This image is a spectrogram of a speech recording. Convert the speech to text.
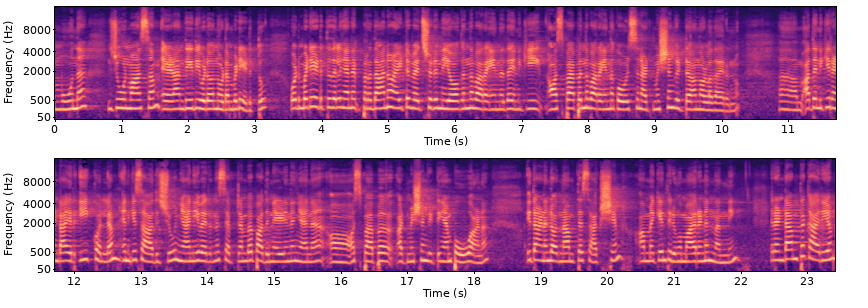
മൂന്ന് ജൂൺ മാസം ഏഴാം തീയതി ഇവിടെ വന്ന് ഉടമ്പടി എടുത്തു. ഉടമ്പടി എടുത്തതിൽ ഞാൻ പ്രധാനമായിട്ടും വെച്ചൊരു നിയോഗം എന്ന് പറയുന്നത് എനിക്ക് ഓസ്പാപ്പ് എന്ന് പറയുന്ന കോഴ്സിന് അഡ്മിഷൻ കിട്ടുക എന്നുള്ളതായിരുന്നു. അതെനിക്ക് രണ്ടായിരം ഈ കൊല്ലം എനിക്ക് സാധിച്ചു. ഞാൻ ഈ വരുന്ന സെപ്റ്റംബർ പതിനേഴിന് ഞാൻ ഓസ്പാപ്പ് അഡ്മിഷൻ കിട്ടി ഞാൻ പോവുകയാണ് ഇതാണ് എന്റെ ഒന്നാമത്തെ സാക്ഷ്യം. അമ്മയ്ക്കും തിരുകുമാരനും നന്ദി. രണ്ടാമത്തെ കാര്യം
